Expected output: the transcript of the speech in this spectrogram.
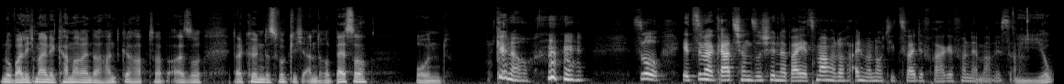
Nur weil ich meine Kamera in der Hand gehabt habe. Also da können das wirklich andere besser und. Genau. so, jetzt sind wir gerade schon so schön dabei. Jetzt machen wir doch einfach noch die zweite Frage von der Marissa. Jo.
